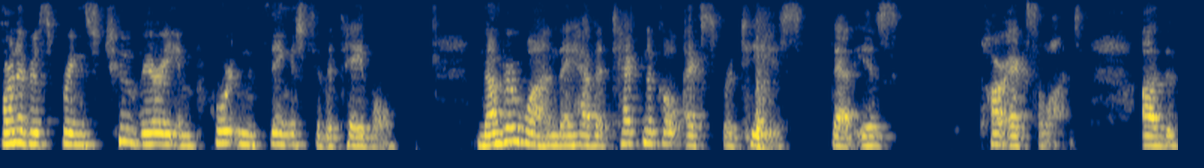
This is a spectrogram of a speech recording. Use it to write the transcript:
Barnabas brings two very important things to the table. Number one, they have a technical expertise that is par excellence. Uh, the,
